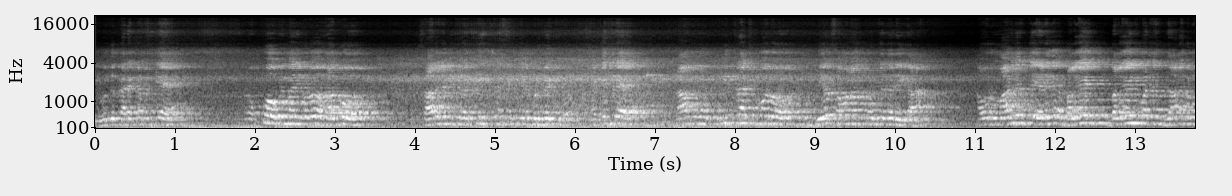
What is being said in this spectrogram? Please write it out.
ಈ ಒಂದು ಕಾರ್ಯಕ್ರಮಕ್ಕೆ ಒಪ್ಪು ಅಭಿಮಾನಿಗಳು ಹಾಗೂ ಸಾರ್ವಜನಿಕರು ಅತಿ ಹೆಚ್ಚಿನ ಸಂಖ್ಯೆಯಲ್ಲಿ ಬರಬೇಕು. ಯಾಕೆಂದರೆ ನಾವು ಪುನೀತ್ ರಾಜ್ಕುಮಾರು ದೇವ್ರ ಸಮಾನ ಅಂತ ನೋಡ್ತಿದ್ದಾರೆ ಈಗ. ಅವರು ಮಾಡಿದಂಥ ಎಡಗೈ, ಬಲಗೈ ಬಲಗೈ ಮಾಡಿದಂಥ ದಾನಗಳು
